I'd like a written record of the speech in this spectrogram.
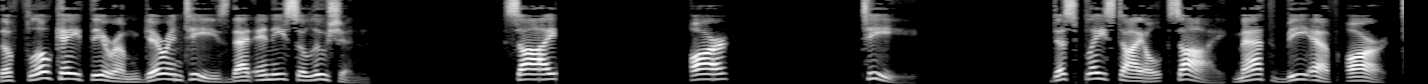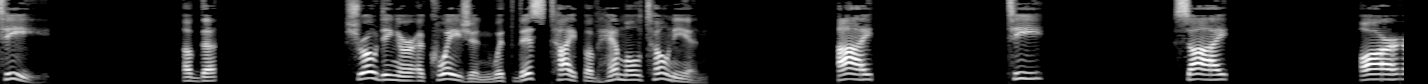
The Floquet theorem guarantees that any solution psi r T display style psi math BF R T of the Schrödinger equation with this type of Hamiltonian. I T psi R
